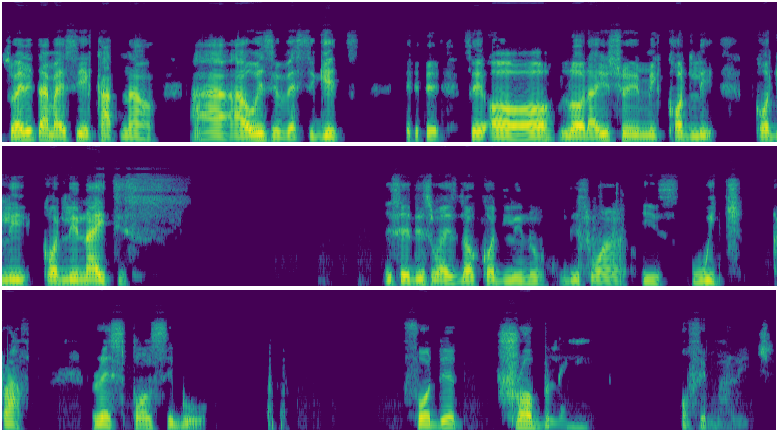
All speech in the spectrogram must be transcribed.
So anytime I see a cat now, I, I always investigate. Say, oh Lord, are you showing me cuddly, cuddly, cuddly nighties? He said, this one is not cuddly, no. This one is witchcraft, responsible for the troubling of a marriage.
